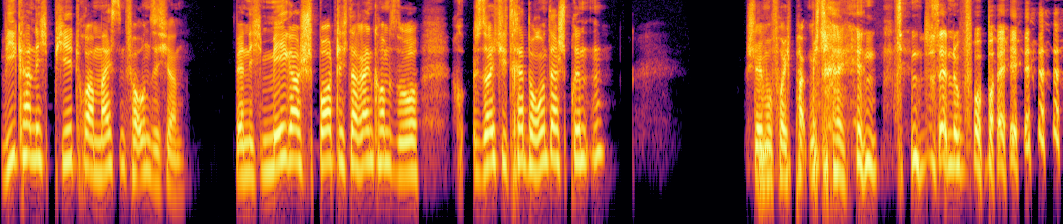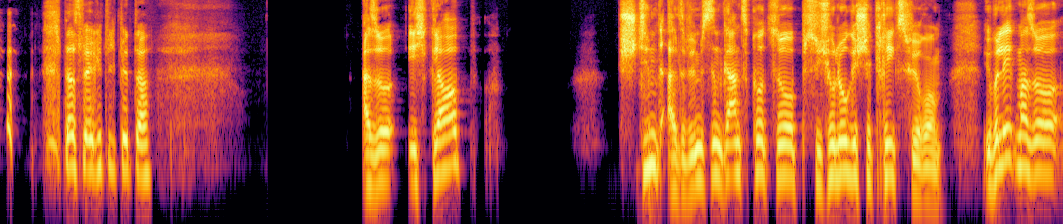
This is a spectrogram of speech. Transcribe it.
Wie kann ich Pietro am meisten verunsichern? Wenn ich mega sportlich da reinkomme, so, soll ich die Treppe runtersprinten? Stell dir mal vor, ich pack mich da hin, die Sendung vorbei. das wäre richtig bitter. Also, ich glaube, stimmt, also, wir müssen ganz kurz so psychologische Kriegsführung. Überleg mal so,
